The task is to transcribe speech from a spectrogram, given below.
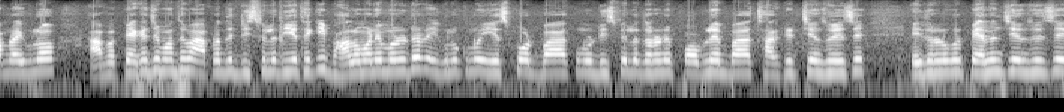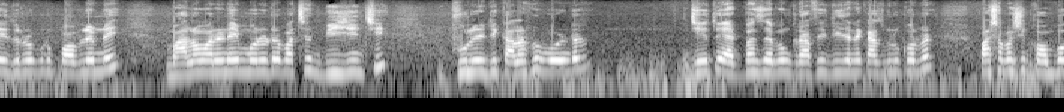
আমরা এগুলো প্যাকেজের মাধ্যমে আপনাদের ডিসপ্লে দিয়ে থাকি। ভালো মানের মনিটর এগুলো কোনো এসপোর্ট বা কোনো ডিসপ্লে ধরনের প্রবলেম বা সার্কিট চেঞ্জ হয়েছে, এই ধরনের কোনো প্যানেল চেঞ্জ হয়েছে, এই ধরনের কোনো প্রবলেম নেই। ভালো মানের এই মনিটর পাচ্ছেন বিশ ইঞ্চি ফুল এইচডি কালারফুল মনিটর যেহেতু অ্যাডভান্স এবং গ্রাফিক ডিজাইনের কাজগুলো করবেন, পাশাপাশি কম্বো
